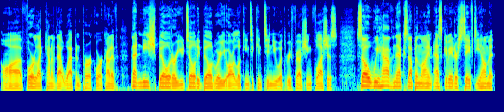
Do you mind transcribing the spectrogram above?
uh, for like kind of that weapon perk or kind of that niche build or utility build where you are looking to continue with refreshing Fleches. So we have next up in line Excavator Safety Helmet.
